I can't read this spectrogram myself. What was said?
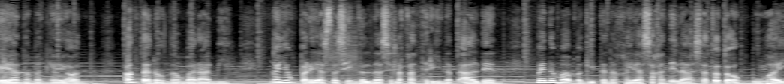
Kaya naman ngayon, ang tanong ng marami, ngayong parehas na single na sila Catherine at Alden, may namamagitan na kaya sa kanila sa totoong buhay?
